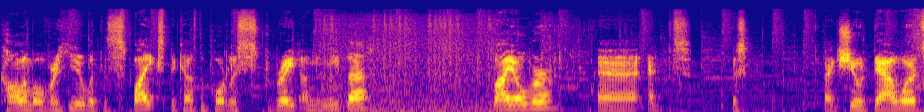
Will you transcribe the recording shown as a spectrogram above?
column over here with the spikes because the portal is straight underneath that. Fly over uh, and just like shoot downwards.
